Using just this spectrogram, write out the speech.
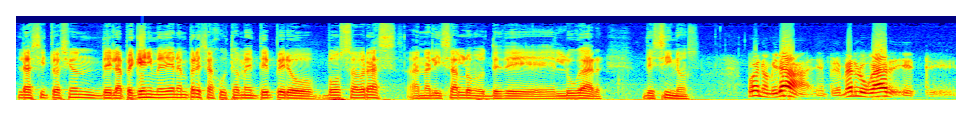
la situación de la pequeña y mediana empresa, justamente, pero vos sabrás analizarlo desde el lugar. Decinos. Bueno, mirá, en primer lugar, este,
